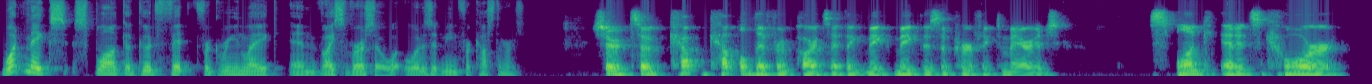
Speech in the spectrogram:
What makes Splunk a good fit for GreenLake and vice versa? What, what does it mean for customers? Sure. So, cu- couple different parts I think make make this a perfect marriage. Splunk at its core,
